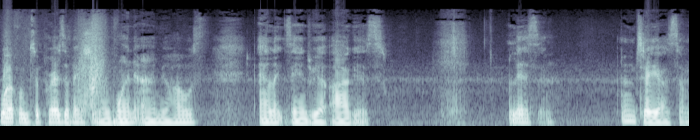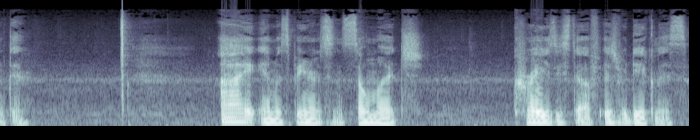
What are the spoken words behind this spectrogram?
Welcome to Preservation of One. I'm your host, Alexandria August. Listen, me tell y'all something. I am experiencing so much crazy stuff. It's ridiculous.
